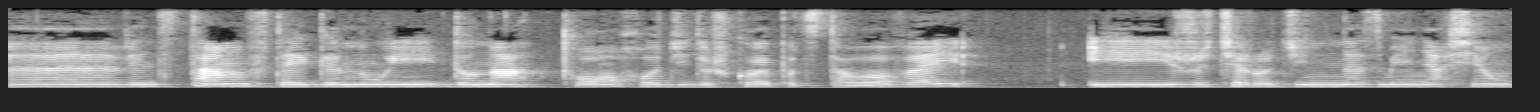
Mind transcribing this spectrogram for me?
E, więc tam w tej Genui Donato chodzi do szkoły podstawowej i życie rodzinne zmienia się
